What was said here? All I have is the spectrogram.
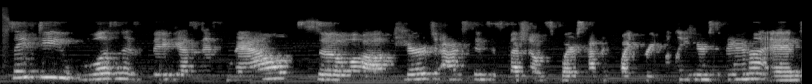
Safety wasn't as big as it is now, so uh, carriage accidents, especially on squares, happen quite frequently here in Savannah, and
